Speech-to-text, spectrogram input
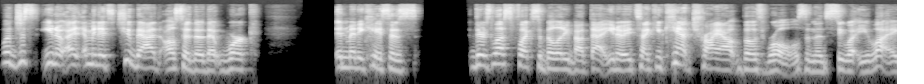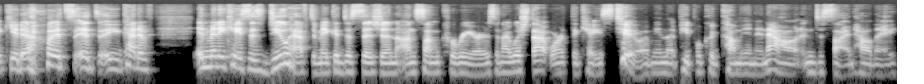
well just you know I, I mean it's too bad also though that work in many cases there's less flexibility about that. You know, it's like you can't try out both roles and then see what you like. You know, it's it's you kind of in many cases do have to make a decision on some careers, and I wish that weren't the case too. I mean, that people could come in and out and decide how they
